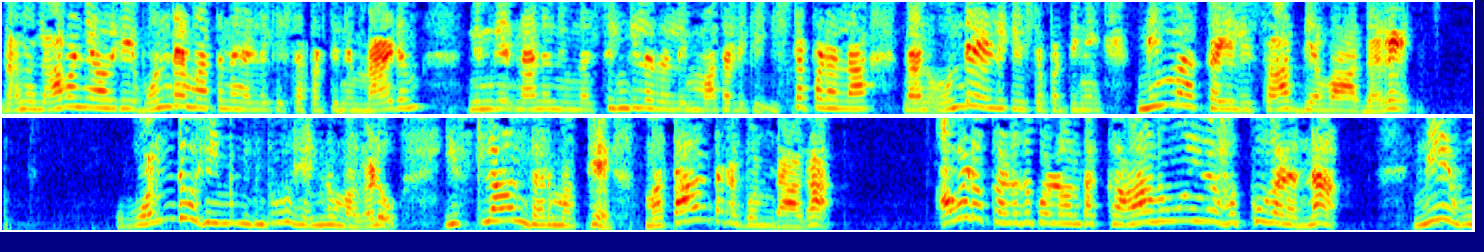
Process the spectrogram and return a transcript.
ನಾನು ಲಾವಣ್ಯ ಅವರಿಗೆ ಒಂದೇ ಮಾತನ್ನ ಹೇಳಲಿಕ್ಕೆ ಇಷ್ಟಪಡ್ತೀನಿ. ಮೇಡಮ್ ನಿಮ್ಗೆ ನಾನು ನಿಮ್ನ ಸಿಂಗ್ಯುಲರ್ ಅಲ್ಲಿ ಮಾತಾಡ್ಲಿಕ್ಕೆ ಇಷ್ಟಪಡಲ್ಲ. ನಾನು ಒಂದೇ ಹೇಳಲಿಕ್ಕೆ ಇಷ್ಟಪಡ್ತೀನಿ. ನಿಮ್ಮ ಕೈಯಲ್ಲಿ ಸಾಧ್ಯವಾದರೆ ಒಂದು ಹಿಂದೂ ಹೆಣ್ಣು ಮಗಳು ಇಸ್ಲಾಂ ಧರ್ಮಕ್ಕೆ ಮತಾಂತರಗೊಂಡಾಗ ಅವಳು ಕಳೆದುಕೊಳ್ಳುವಂತ ಕಾನೂನಿನ ಹಕ್ಕುಗಳನ್ನ ನೀವು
